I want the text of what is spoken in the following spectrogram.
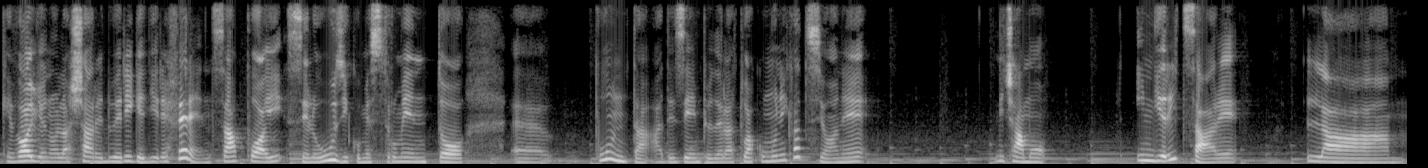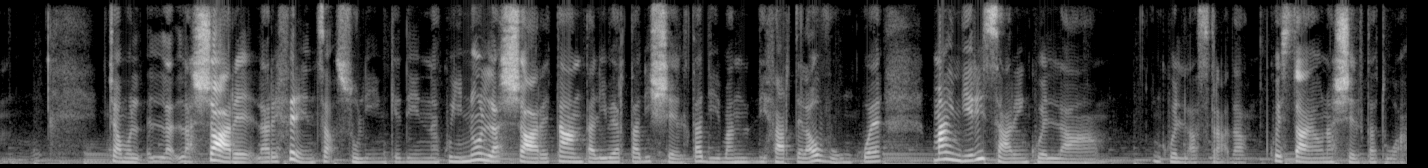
che vogliono lasciare due righe di referenza, poi se lo usi come strumento eh, punta, ad esempio, della tua comunicazione, diciamo, indirizzare la, diciamo, la, lasciare la referenza su LinkedIn, quindi non lasciare tanta libertà di scelta di, di fartela ovunque, ma indirizzare in quella, in quella strada. Questa è una scelta tua.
